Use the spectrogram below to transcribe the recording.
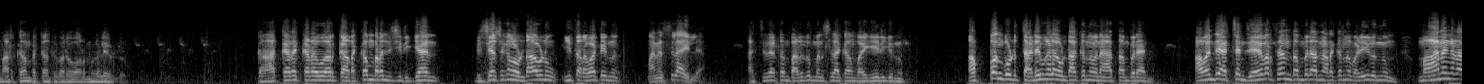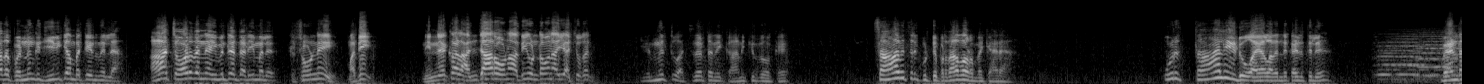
മറക്കാൻ പറ്റാത്ത കുറെ ഓർമ്മകളേ ഉള്ളൂ. കാക്കരക്കടവുകാർക്ക് അടക്കം പറഞ്ഞ് ചിരിക്കാൻ വിശേഷങ്ങൾ ഉണ്ടാവണു ഈ തറവാട്ടിൽ നിന്ന് മനസ്സിലായില്ല. അച്ഛനേട്ടൻ പലതും മനസ്സിലാക്കാൻ വൈകിയിരിക്കുന്നു. അപ്പം കൊടുത്ത് അടിവുകളെ ഉണ്ടാക്കുന്നവൻ ആ തമ്പുരാൻ. അവന്റെ അച്ഛൻ ജയവർദ്ധൻ തമ്പുരാൻ നടക്കുന്ന വഴിയിലൊന്നും മാനം കെടാതെ പെണ്ണുങ്ങൾക്ക് ജീവിക്കാൻ പറ്റിയിരുന്നില്ല. ആ ചോര തന്നെ ഇവന്റെ തടിമൽ. കൃഷ്ണേ മതി. നിന്നേക്കാൾ അഞ്ചാറോണം അധികം ഉണ്ടവനായി അച്യുതൻ. എന്നിട്ടും അച്യുതേട്ടൻ നീ കാണിക്കുന്നതൊക്കെ സാവിത്രി കുട്ടി പ്രതാപവർമ്മയ്ക്കാരാ? ഒരു താലിയിടുവോ അയാൾ അവന്റെ കഴുത്തിൽ? വേണ്ട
